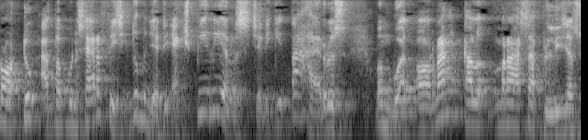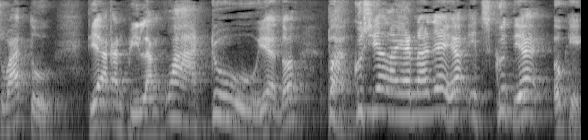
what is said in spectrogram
produk ataupun service itu menjadi experience. Jadi kita harus membuat orang kalau merasa beli sesuatu, dia akan bilang, "Waduh, ya toh, bagus ya layanannya ya, it's good ya." Oke. Okay.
